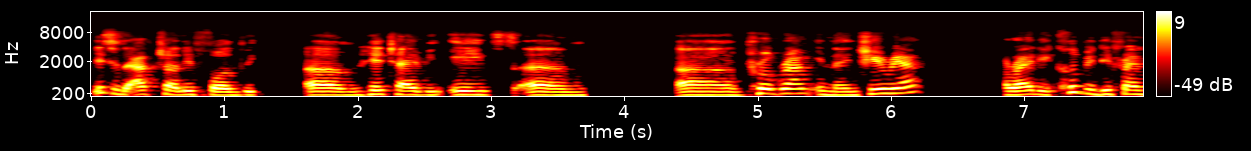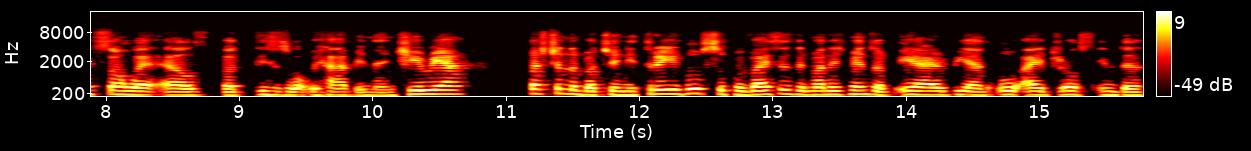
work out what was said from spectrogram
This is actually for the um, HIV AIDS um, uh, program in Nigeria. All right, it could be different somewhere else, but this is what we have in Nigeria. Question number 23, who supervises the management of ARV and OI drugs in the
